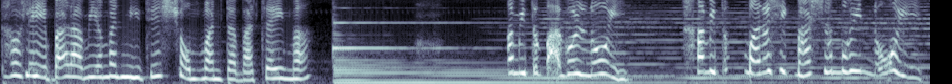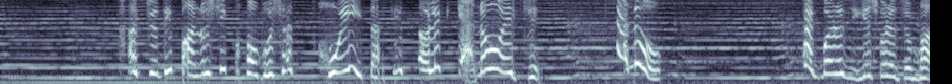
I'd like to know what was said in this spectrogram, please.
তাহলে এবার আমি আমার নিজের সম্মানটা বাঁচাই, মা। আমি তো পাগল নই। আমি তো মানসিক ভারসাম্যই নই। আর যদি মানসিক অবসাদ হয়েই থাকে তাহলে কেন হয়েছে? কেন? একবারও জিজ্ঞেস করেছ মা?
